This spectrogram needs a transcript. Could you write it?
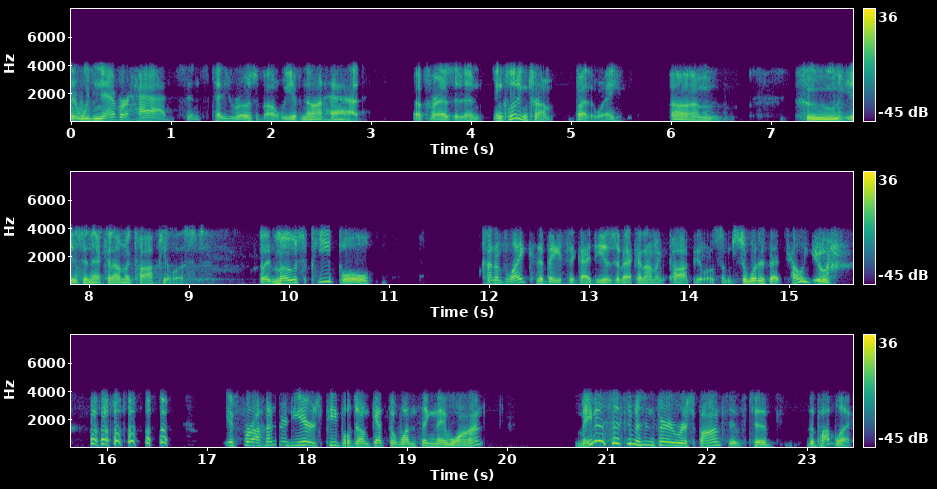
that we've never had since Teddy Roosevelt, we have not had a president, including Trump, by the way, um, who is an economic populist. But most people kind of like the basic ideas of economic populism. So what does that tell you? if for a hundred years people don't get the one thing they want, maybe the system isn't very responsive to the public.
